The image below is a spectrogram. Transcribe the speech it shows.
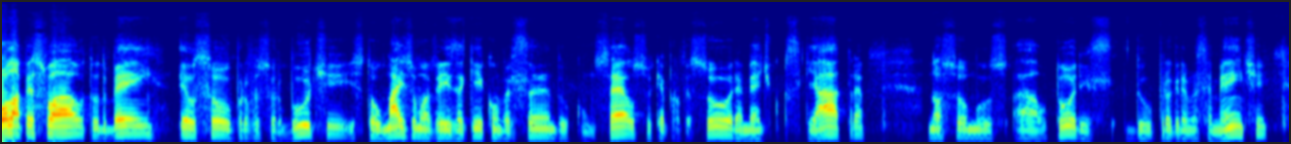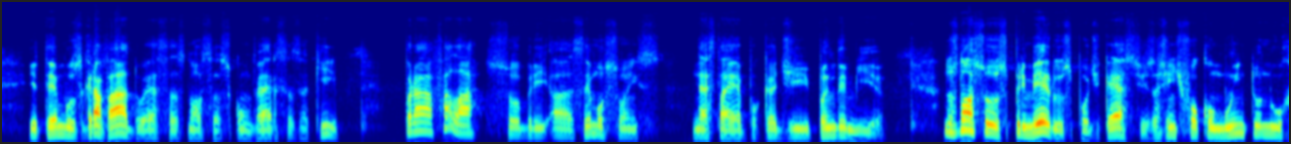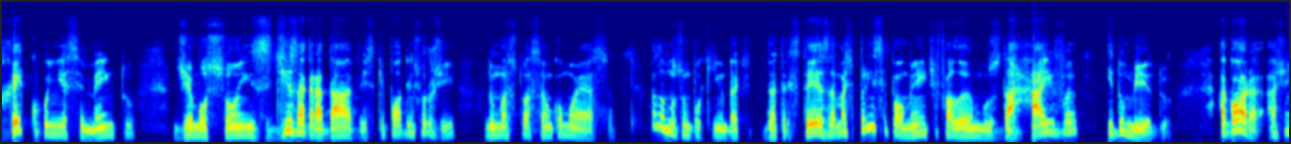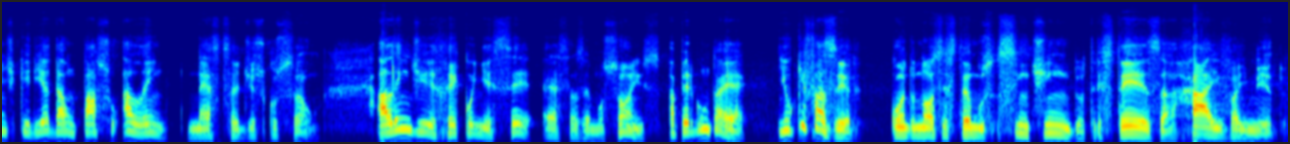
Olá pessoal, tudo bem? Eu sou o professor Butti, estou mais uma vez aqui conversando com o Celso, que é professor, é médico psiquiatra. Nós somos autores do programa Semente e temos gravado essas nossas conversas aqui para falar sobre as emoções nesta época de pandemia. Nos nossos primeiros podcasts, a gente focou muito no reconhecimento de emoções desagradáveis que podem surgir numa situação como essa. Falamos um pouquinho da, da tristeza, mas principalmente falamos da raiva e do medo. Agora, a gente queria dar um passo além nessa discussão. Além de reconhecer essas emoções, a pergunta é: e o que fazer quando nós estamos sentindo tristeza, raiva e medo?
